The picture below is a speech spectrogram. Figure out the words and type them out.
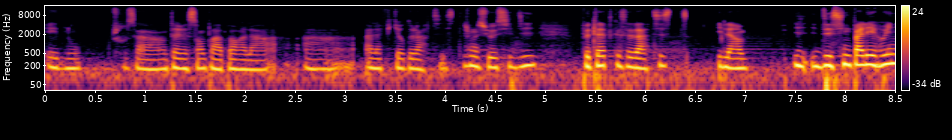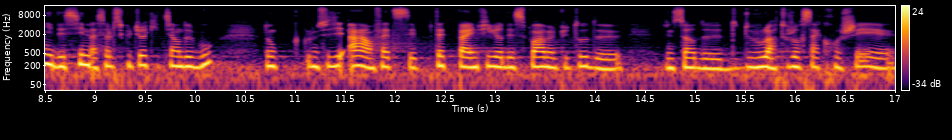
et donc, je trouve ça intéressant par rapport à la, figure de l'artiste. Je me suis aussi dit, peut-être que cet artiste, il, a dessine pas les ruines, il dessine la seule sculpture qui tient debout. Donc, je me suis dit, ah, en fait, c'est peut-être pas une figure d'espoir, mais plutôt d'une sorte de, de, vouloir toujours s'accrocher,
